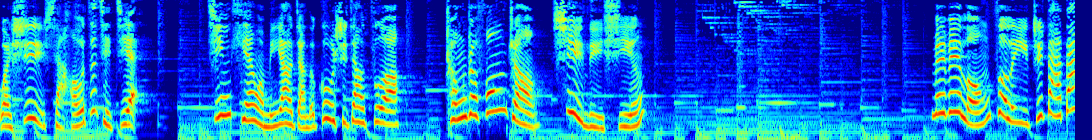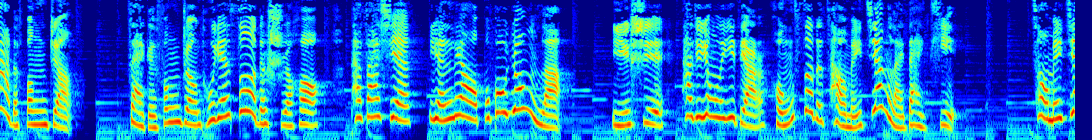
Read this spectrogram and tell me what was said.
我是小猴子姐姐。今天我们要讲的故事叫做《乘着风筝去旅行》。威威龙做了一只大大的风筝，在给风筝涂颜色的时候，他发现颜料不够用了，于是他就用了一点红色的草莓酱来代替。草莓酱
